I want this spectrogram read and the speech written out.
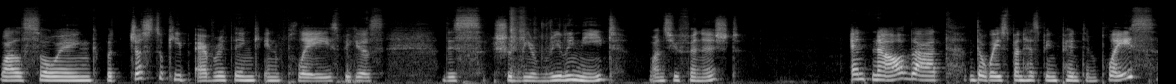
while sewing, but just to keep everything in place because this should be really neat once you finished. And now that the waistband has been pinned in place,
